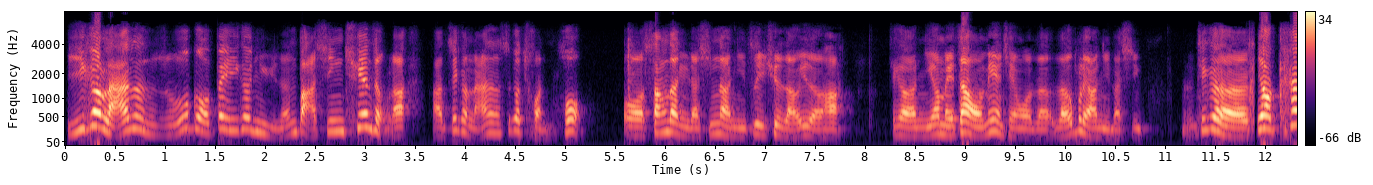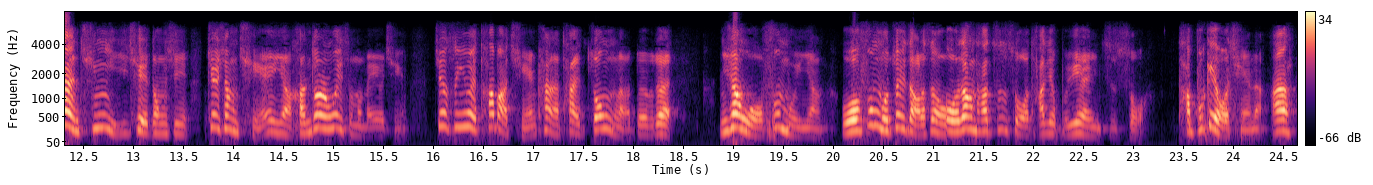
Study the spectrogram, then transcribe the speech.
一个男人如果被一个女人把心牵走了啊，这个男人是个蠢货。我伤到你的心了，你自己去揉一揉哈。这个你又没在我面前，我揉揉不了你的心。这个要看清一切东西，就像钱一样。很多人为什么没有钱，就是因为他把钱看得太重了，对不对？你像我父母一样，我父母最早的时候，我让他支持我，他就不愿意支持我，他不给我钱的啊。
